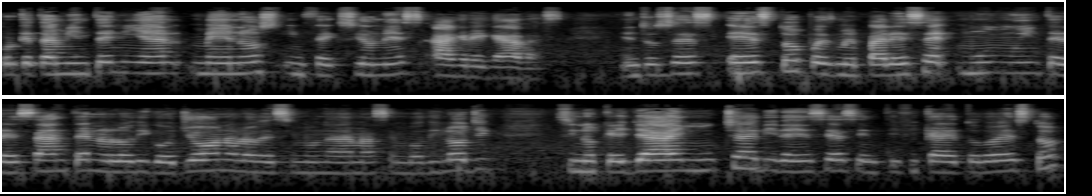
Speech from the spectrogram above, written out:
porque también tenían menos infecciones agregadas. Entonces, esto pues me parece muy, muy interesante, no lo digo yo, no lo decimos nada más en Body Logic, sino que ya hay mucha evidencia científica de todo esto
